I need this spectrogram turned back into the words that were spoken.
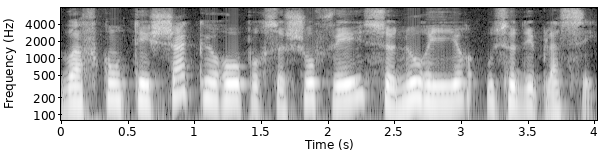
doivent compter chaque euro pour se chauffer, se nourrir ou se déplacer.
